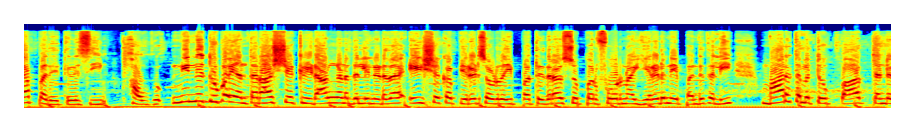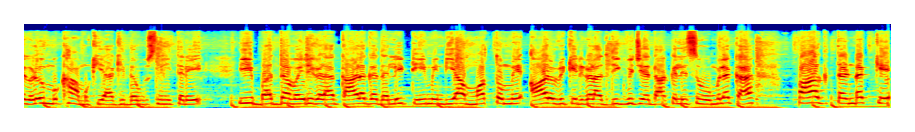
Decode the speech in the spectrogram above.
ತಪ್ಪದೆ ತಿಳಿಸಿ. ಹೌದು. ನಿನ್ನೆ ದುಬೈ ಅಂತಾರಾಷ್ಟ್ರೀಯ ಕ್ರೀಡಾಂಗಣದಲ್ಲಿ ನಡೆದ ಏಷ್ಯಾ ಕಪ್ ಎರಡ್ ಸಾವಿರದ ಇಪ್ಪತ್ತೈದರ ಸೂಪರ್ ಫೋರ್ನ ಎರಡನೇ ಪಂದ್ಯದಲ್ಲಿ ಭಾರತ ಮತ್ತು ಪಾಕ್ ತಂಡಗಳು ಮುಖಾಮುಖಿಯಾಗಿದ್ದವು. ಸ್ನೇಹಿತರೆ, ಈ ಬದ್ಧ ವೈರಿಗಳ ಕಾಳಗದಲ್ಲಿ ಟೀಂ ಇಂಡಿಯಾ ಮತ್ತೊಮ್ಮೆ ಆರು ವಿಕೆಟ್ಗಳ ದಿಗ್ವಿಜಯ ದಾಖಲಿಸುವ ಮೂಲಕ ಪಾಕ್ ತಂಡಕ್ಕೆ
